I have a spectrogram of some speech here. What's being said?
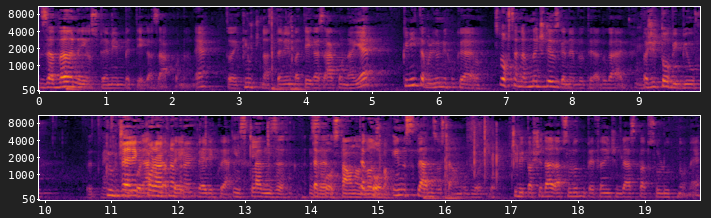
zavrnejo spremembe tega zakona. Ne? To je ključna sprememba tega zakona, je ukinite volilnih okrajev. Sploh se nam nič delzga ne bi treba dogajati. Pa že to bi bil ključni velik korak, korak naprej. naprej. Velik korak. In skladen z, z ustavno odločbo. In skladen z ustavno odločbo. Če bi pa še dal absolutno preferenčen glas, pa absolutno ne.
